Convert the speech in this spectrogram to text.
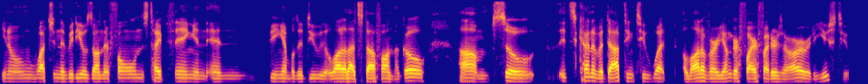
you know watching the videos on their phones type thing and and being able to do a lot of that stuff on the go. Um, so it's kind of adapting to what a lot of our younger firefighters are already used to.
